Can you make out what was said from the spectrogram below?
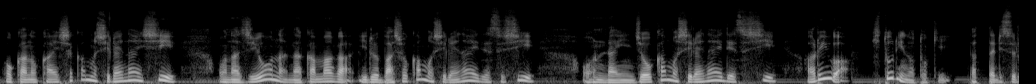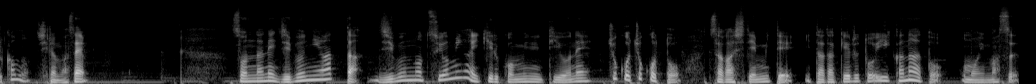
他の会社かもしれないし同じような仲間がいる場所かもしれないですしオンライン上かもしれないですしあるいは一人の時だったりするかもしれません。そんなね、自分に合った自分の強みが生きるコミュニティをね、ちょこちょこと探してみていただけるといいかなと思います。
